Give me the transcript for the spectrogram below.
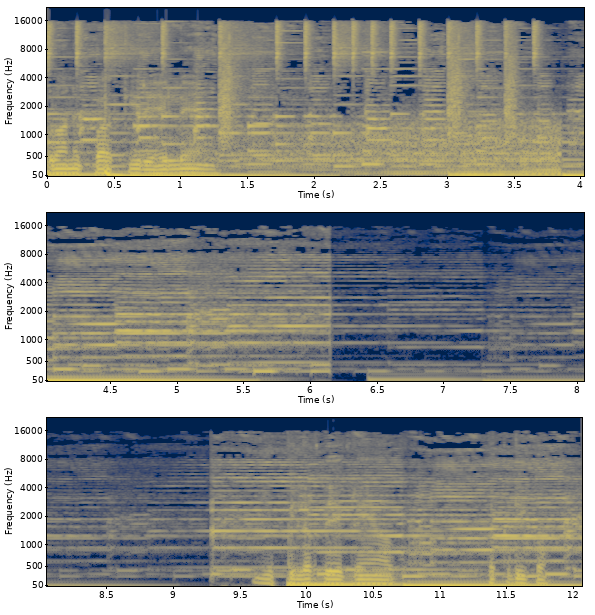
पुराने पाक की रहेले हैं। ये पिलर देख रहे हैं आप, लकड़ी का।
